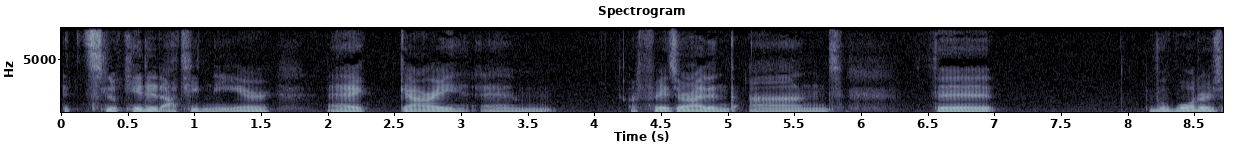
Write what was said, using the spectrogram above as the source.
It's located actually near uh, K'Gari um, or Fraser Island, and the the waters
